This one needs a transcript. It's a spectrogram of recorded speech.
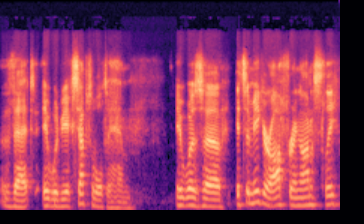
that it would be acceptable to him. It was a it's a meager offering, honestly.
